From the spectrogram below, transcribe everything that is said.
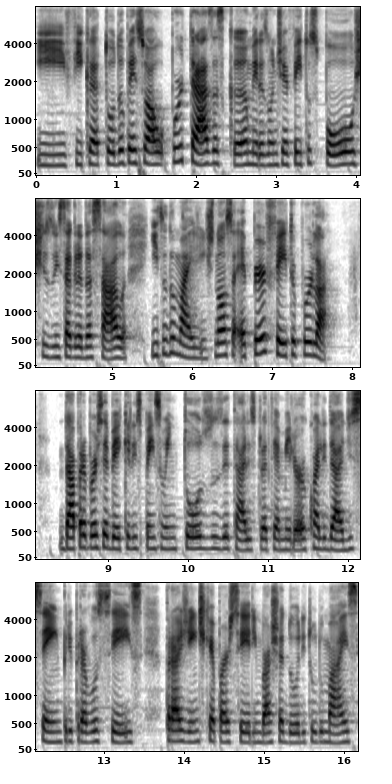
e fica todo o pessoal por trás das câmeras, onde é feito os posts do Instagram da sala e tudo mais, gente. Nossa, é perfeito por lá. Dá pra perceber que eles pensam em todos os detalhes pra ter a melhor qualidade sempre pra vocês, pra gente que é parceiro, embaixador e tudo mais.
